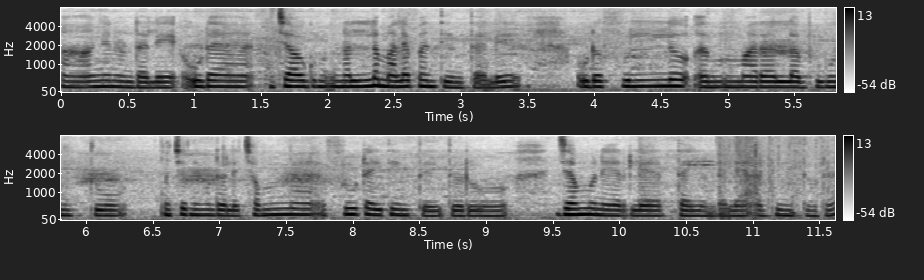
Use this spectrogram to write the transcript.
അങ്ങനെ ഉണ്ടല്ലേ? ഇവിടെ ജാഗും നല്ല ಮಲೆ ಪಂತಿಂತಲೆ ಉಡ ಫುಲ್ಲ್ ಮರ ಎಲ್ಲ ಬೂಂತು ಚೆಂದ ಉಂಡಲೆ ಚಮ್ಮ ಫ್ರೂಟ್ ಐ ತಿಂತು ಇದುರು ಜಮ್ಮುನೇರ್ಲೆ ತೈ ಉಂಡಲೆ ಅದಿಂತುಡೆ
